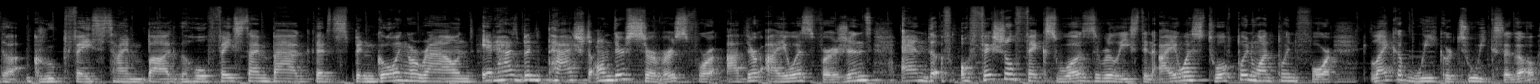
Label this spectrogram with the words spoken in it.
the group FaceTime bug, the whole FaceTime bug that's been going around. It has been patched on their servers for other iOS versions and the official fix was released in iOS 12.1.4 like a week or two weeks ago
